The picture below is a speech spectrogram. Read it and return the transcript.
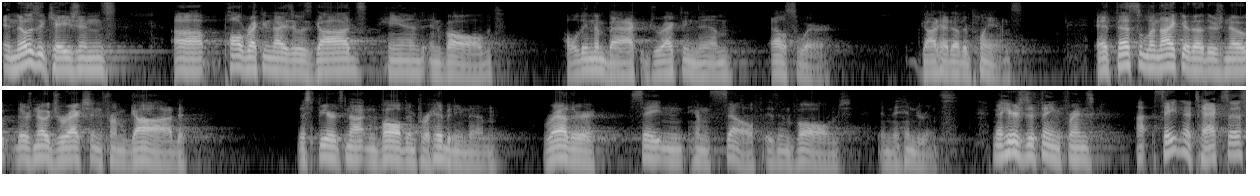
In those occasions, uh, Paul recognized it was God's hand involved, holding them back, directing them elsewhere. God had other plans. At Thessalonica, though, there's no, there's no direction from God. The Spirit's not involved in prohibiting them. Rather, Satan himself is involved in the hindrance. Now, here's the thing, friends uh, Satan attacks us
